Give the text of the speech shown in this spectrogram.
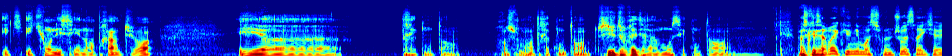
et qui, et qui ont laissé une empreinte, tu vois? Et très content, franchement très content. Si je devrais dire un mot, c'est content. Parce que c'est vrai que moi sur une chose, c'est vrai que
